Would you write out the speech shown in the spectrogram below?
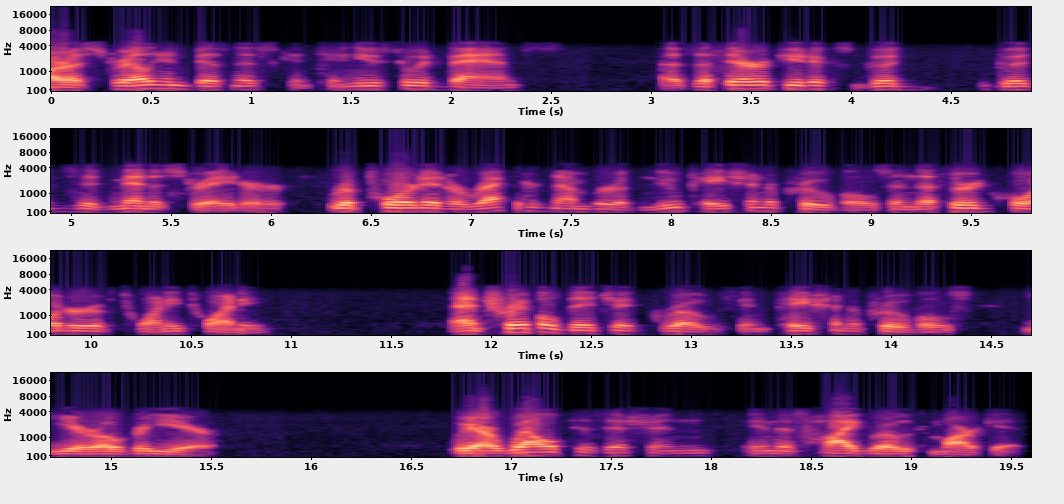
Our Australian business continues to advance as the Therapeutic Goods administrator reported a record number of new patient approvals in the third quarter of 2020, and triple-digit growth in patient approvals year-over-year. We are well-positioned in this high-growth market.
